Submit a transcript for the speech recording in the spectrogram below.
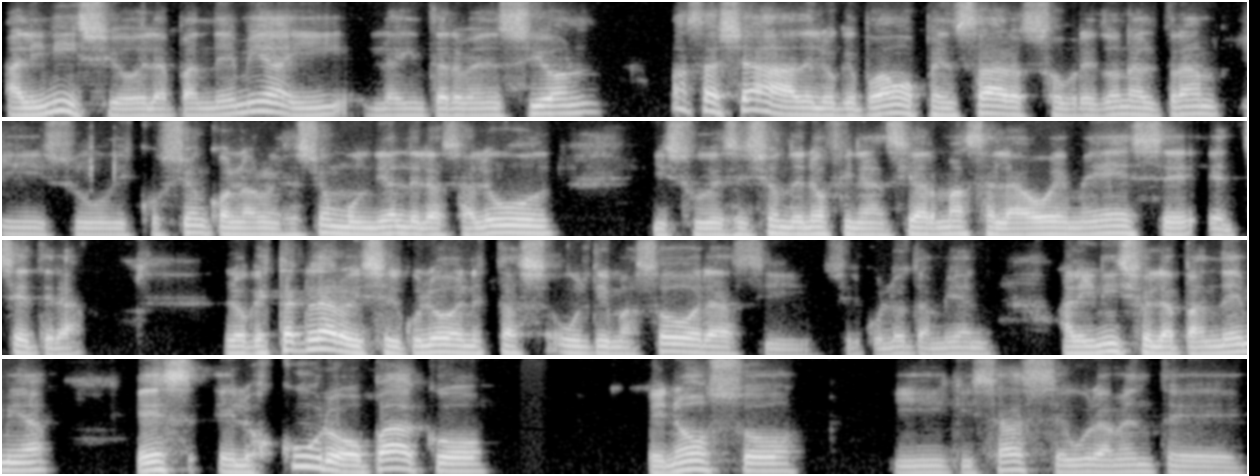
al inicio de la pandemia y la intervención más allá de lo que podamos pensar sobre Donald Trump y su discusión con la Organización Mundial de la Salud y su decisión de no financiar más a la OMS, etc. Lo que está claro y circuló en estas últimas horas y circuló también al inicio de la pandemia es el oscuro, opaco, penoso y quizás seguramente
